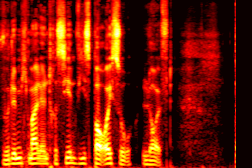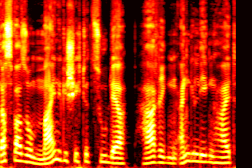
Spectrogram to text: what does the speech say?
Würde mich mal interessieren, wie es bei euch so läuft. Das war so meine Geschichte zu der haarigen Angelegenheit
